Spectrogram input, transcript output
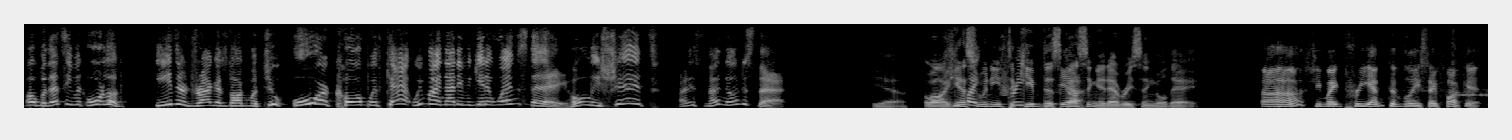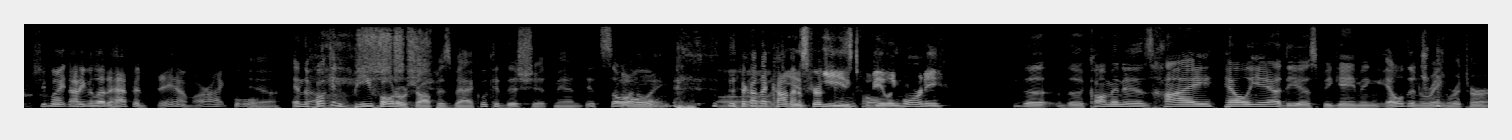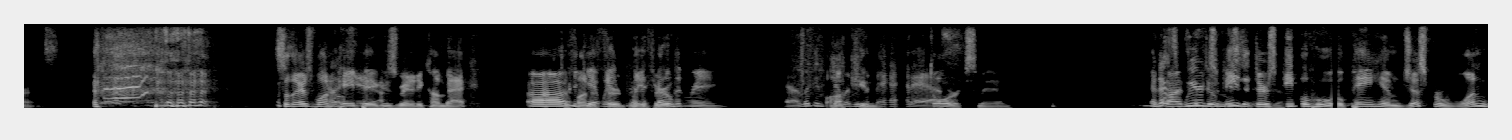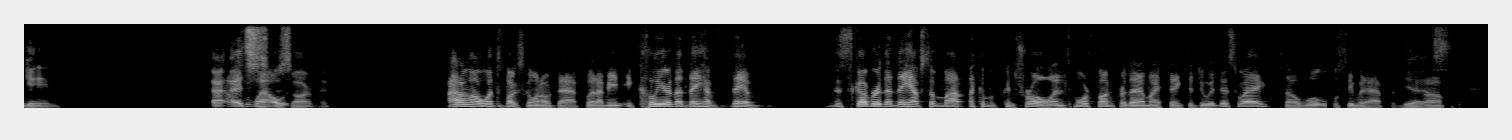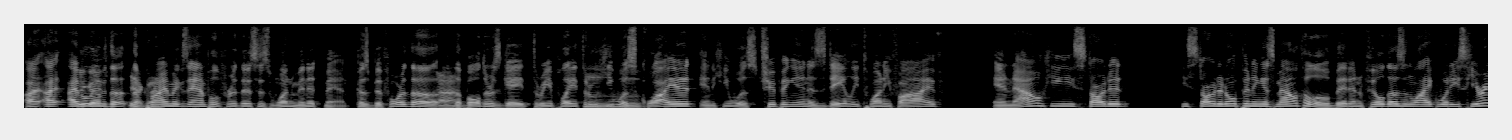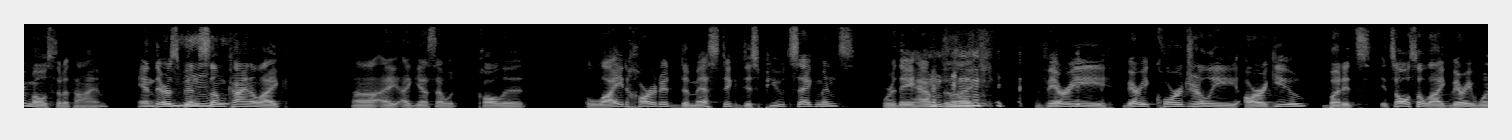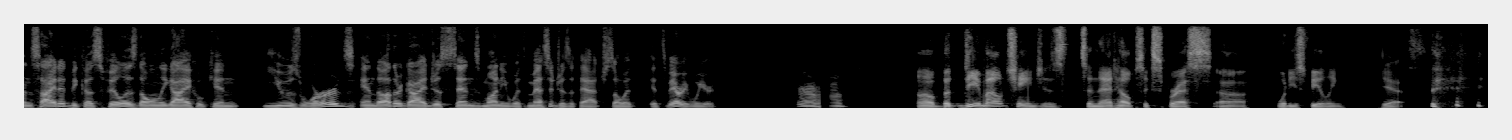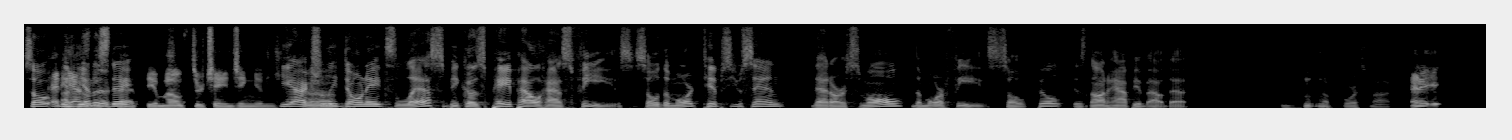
Oh, but that's even or look, either Dragon's Dogma 2 or Co-op with Cat. We might not even get it Wednesday. Holy shit. I just I noticed that. Yeah. Well, I She guess we need pre- to keep yeah. discussing it every single day. Uh-huh. She might preemptively say fuck it. She might not even let it happen. Damn. All right, cool. Yeah. And the Yeah. fucking B Photoshop is back. Look at this shit, man. It's so Oh. annoying. Check out that Oh, comment. I'm sure it's meaningful. Feeling horny. The the comment is hi hell yeah DSP gaming Elden Ring returns. So there's one Hell pay pig who's ready to come back. Uh-huh. To fund a can't wait third for the playthrough. Ring. Yeah, look at Philip. He's a badass. Dorks, man. And Uh, that's it's weird to to me that there's yeah. people who will pay him just for one game. Uh, Uh, it's well, just bizarre, man. I don't know what the fuck's going on with that, but I mean, it's clear that they have they have discovered that they have some modicum of control, and it's more fun for them, I think, to do it this way. So we'll we'll see what happens. Yes. Um, I, I, I believe of- the, yeah, the go ahead. prime example for this is One Minute Man. Because before the, Uh-huh. the Baldur's Gate 3 playthrough, he was Mhm. quiet and he was chipping in his daily 25. And now he started he started opening his mouth a little bit, and Phil doesn't like what he's hearing most of the time. And there's been some kind of like uh, I, I guess I would call it lighthearted domestic dispute segments where they have to like very very cordially argue but it's it's also like very one-sided because phil is the only guy who can use words and the other guy just sends money with messages attached so it, it's very weird. Mhm. Uh, but the amount changes, and that helps express uh, what he's feeling. yes. So And at the end of the day That the amounts are changing, and he actually donates less because paypal has fees. So the more tips you send that are small the more fees so phil is not happy about that Mm-mm. Of course not. And it,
